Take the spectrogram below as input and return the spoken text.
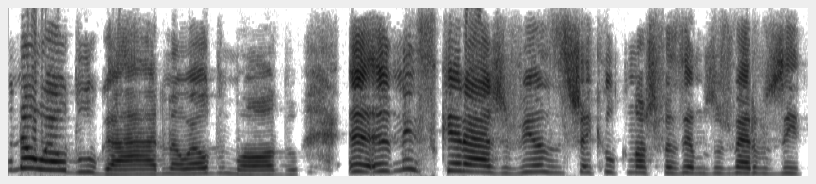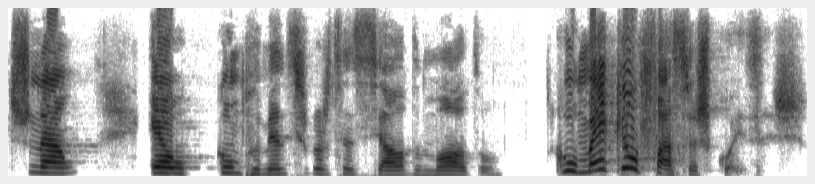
não é o de lugar, não é o de modo, uh, nem sequer às vezes aquilo que nós fazemos, os verbositos, não é o complemento circunstancial de modo. Como é que eu faço as coisas?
